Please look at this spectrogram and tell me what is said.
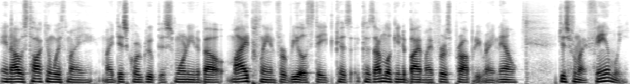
and I was talking with my my Discord group this morning about my plan for real estate because because I'm looking to buy my first property right now, just for my family.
